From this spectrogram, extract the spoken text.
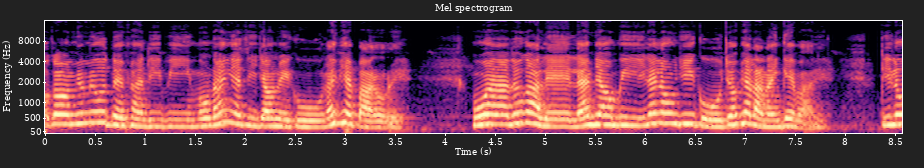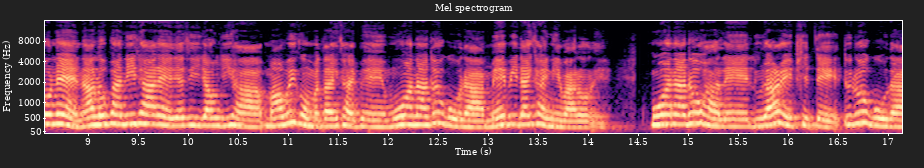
အကောင်မျိုးမျိုးအသွင်ဖန်တီးပြီးမုံတိုင်းလက်စီကြောင်းတွေကိုလိုက်ဖြတ်ပါတော့တယ်။ မိုဟနာတို့ကလည်းလမ်းပြောင်းပြီးလိုင်းလုံးကြီးကိုကြော်ဖြတ်လာနိုင်ခဲ့ပါတယ်။ဒီလိုနဲ့နာလိုဖန်တီးထားတဲ့လက်စီကြောင်းကြီးဟာမာဝီကိုမတိုက်ခိုက်ဘဲမိုဟနာတို့ကိုဒါမဲပြီးတိုက်ခိုက်နေပါတော့တယ်။မိုဟနာတို့ဟာလည်းလူသားတွေဖြစ်တဲ့သူတို့ကိုဒါ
